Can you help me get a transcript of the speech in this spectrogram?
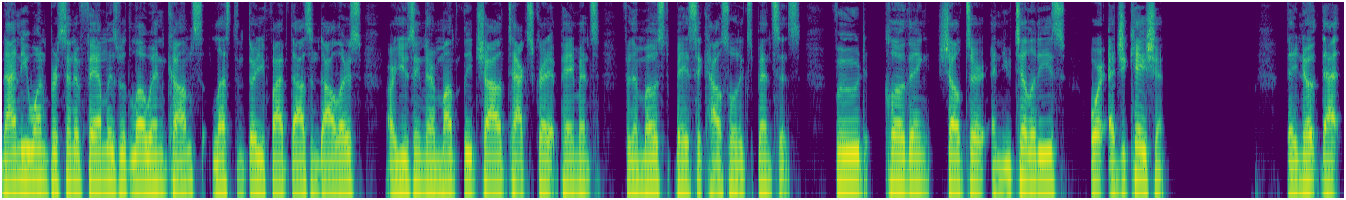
91% of families with low incomes, less than $35,000, are using their monthly child tax credit payments for the most basic household expenses food, clothing, shelter, and utilities, or education. They note that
